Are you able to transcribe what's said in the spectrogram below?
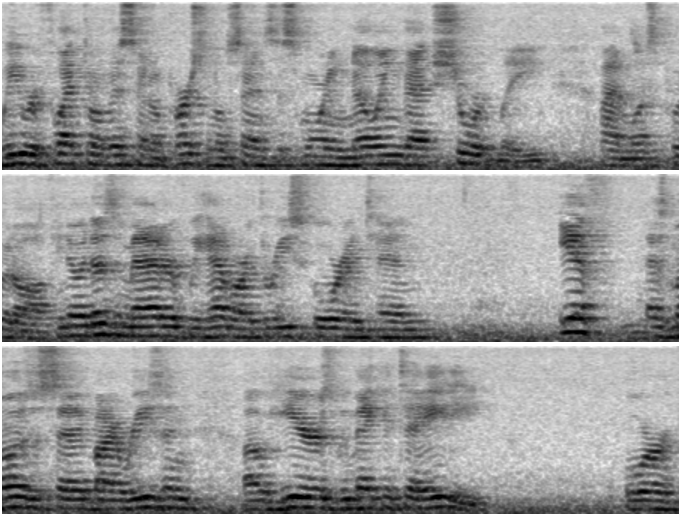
we reflect on this in a personal sense this morning, knowing that shortly I must put off. You know, it doesn't matter if we have our three score and ten. If, as Moses said, by reason of years we make it to 80, or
